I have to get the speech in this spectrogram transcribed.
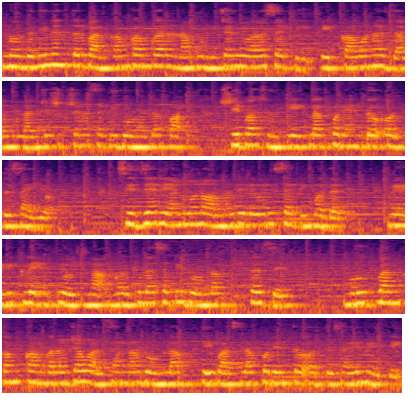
नोंदणीनंतर बांधकाम कामगारांना मुलीच्या विवाहासाठी एकावन्न हजार मुलांच्या शिक्षणासाठी दोन हजार पाचशे पासून एक लाख पर्यंत अर्थसहाय्य सिझेरियन व नॉर्मल डिलिव्हरीसाठी मदत मेडिक्लेम योजना घरकुलासाठी दोन लाख तसेच मृत बांधकाम कामगारांच्या वारसांना दोन लाख ते पाच लाखपर्यंत अर्थसहाय्य मिळते.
